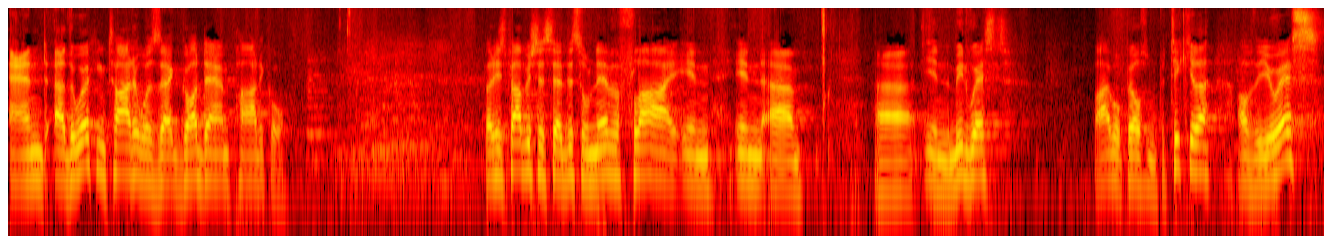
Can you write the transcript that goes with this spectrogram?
and uh, the working title was That Goddamn Particle. but his publisher said this will never fly in, in, um, uh, in the Midwest, Bible Belt in particular, of the US.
